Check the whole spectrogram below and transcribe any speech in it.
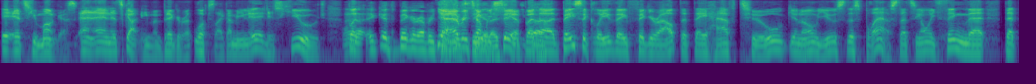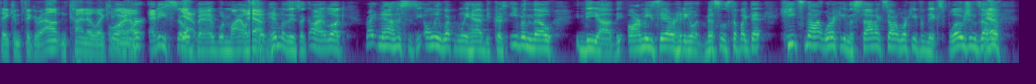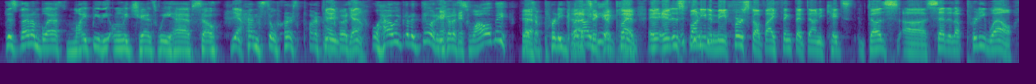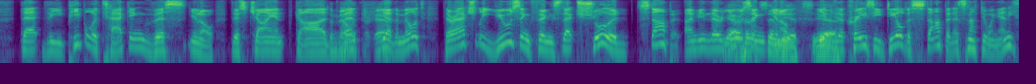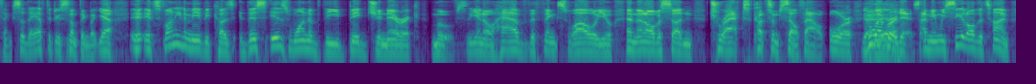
it's humongous, and and it's gotten even bigger. It looks like. I mean, it is huge. But uh, it gets bigger every time. yeah, every time it, we I see it. But uh, basically, they figure out that they have to, you know, use this blast. That's the only thing that that they can figure out, and kind of like, Boy, you it know, hurt Eddie so Yeah. bad when Miles Yeah. hit him with it. He's like, all right, look, right now this is the only weapon we have because even though the uh, the army's there are hitting it with missiles and stuff like that, heat's not working, and the sonics aren't working from the explosions of Yeah. it. This venom blast might be the only chance we have. So, Yeah. and it's the worst part And- because, yeah. well, how are we going to do it? Are you going to swallow me? That's Yeah. a pretty good That's idea. a good plan. It, it is funny to me. First off, I think that Donny Cates does uh, set it up pretty well. That the people attacking this, you know, this giant god, The men- military, yeah. the military, they're actually using things that should stop it. I mean, they're Yeah, using, you know, yeah. the crazy deal to stop it. It's not doing anything, so they have to do something. But yeah, it, it's funny to me because this is one of the big generic moves. You know, have the thing swallow you, and then all of a sudden Drax cuts himself out, or Yeah, whoever yeah. it is. I mean, we see it all the time.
